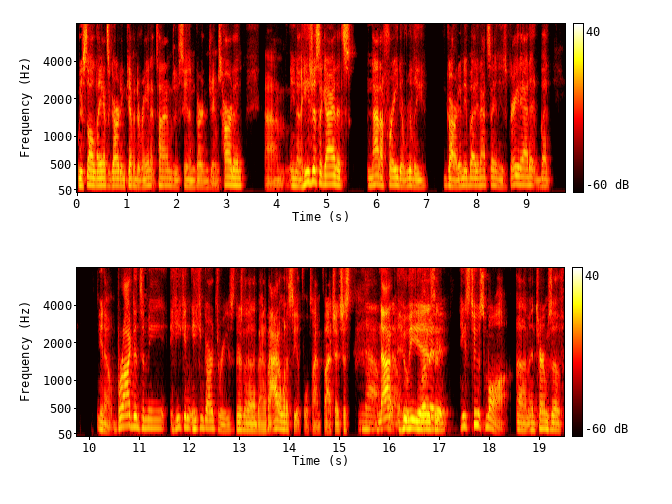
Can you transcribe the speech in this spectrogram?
we saw Lance guarding Kevin Durant at times. We've seen him guarding James Harden. Um, you know, he's just a guy that's not afraid to really guard anybody. Not saying he's great at it, but you know, Brogdon to me, he can he can guard threes. There's nothing doubt about it. But I don't want to see a full time Fletch. It's just no, not who he is. And he's too small um, in terms of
